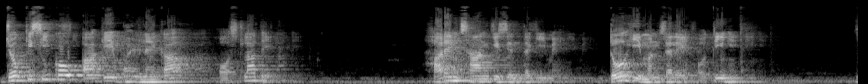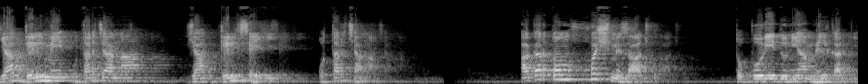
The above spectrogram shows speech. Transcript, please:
جو کسی کو آگے بڑھنے کا حوصلہ دے۔ ہر انسان کی زندگی میں دو ہی منزلیں ہوتی ہیں۔ یا دل میں اتر جانا یا دل سے ہی اتر جانا۔ اگر تم خوش مزاج ہو تو پوری دنیا مل کر بھی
